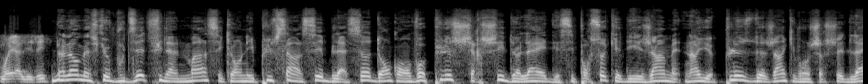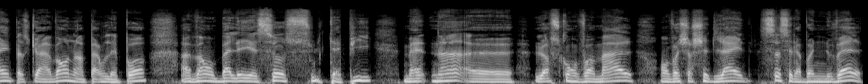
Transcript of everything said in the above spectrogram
oui, allez-y. Non, non, mais ce que vous dites finalement, c'est qu'on est plus sensible à ça, donc on va plus chercher de l'aide. Et c'est pour ça qu'il y a des gens maintenant, il y a plus de gens qui vont chercher de l'aide parce qu'avant, on n'en parlait pas. Avant, on balayait ça sous le tapis. Maintenant, euh, lorsqu'on va mal, on va chercher de l'aide. Ça, c'est la bonne nouvelle.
